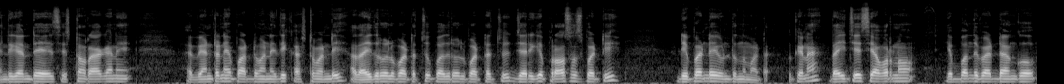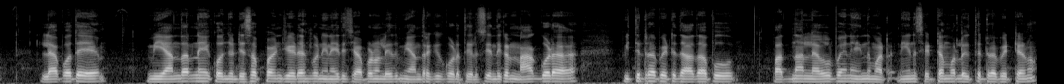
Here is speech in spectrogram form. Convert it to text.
ఎందుకంటే సిస్టమ్ రాగానే వెంటనే పడడం అనేది కష్టం అండి. అది ఐదు రోజులు పట్టచ్చు పది రోజులు పట్టచ్చు. జరిగే ప్రాసెస్ బట్టి డిపెండ్ అయి ఉంటుందన్నమాట. ఓకేనా? దయచేసి ఎవరినో ఇబ్బంది పెట్టడానికో లేకపోతే మీ అందరినీ కొంచెం డిసప్పాయింట్ చేయడానికి నేనైతే చెప్పడం లేదు. మీ అందరికీ కూడా తెలుసు. ఎందుకంటే నాకు కూడా విత్డ్రా పెట్టి దాదాపు పద్నాలుగు నెలల పైన అయిందన్నమాట. నేను సెప్టెంబర్లో విత్డ్రా పెట్టాను.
